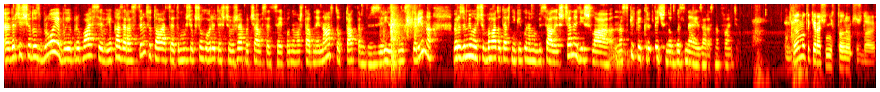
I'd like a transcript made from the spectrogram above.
Е, До речі, щодо зброї, боєприпасів, яка зараз з цим ситуація? Тому що якщо говорити, що вже почався цей повномасштабний наступ, так там з різних сторін, ми розуміємо, що багато техніки, яку нам обіцяли, ще не дійшла. Наскільки критично без неї зараз на фронті? Да, ну такі речі ніхто не обсуждає.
